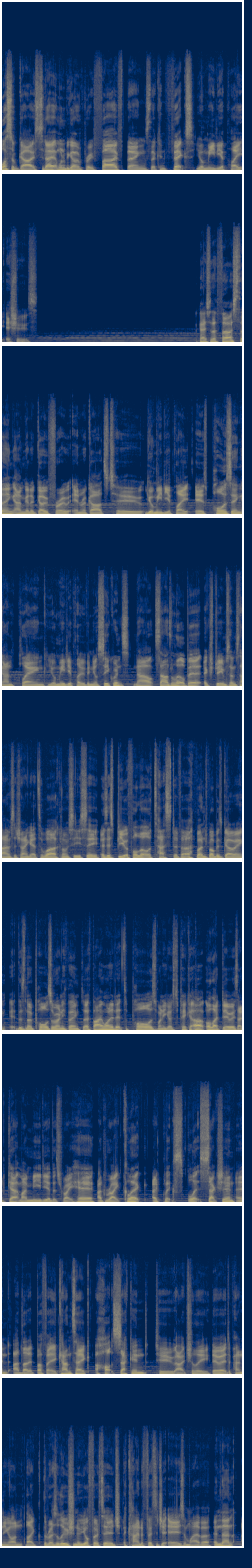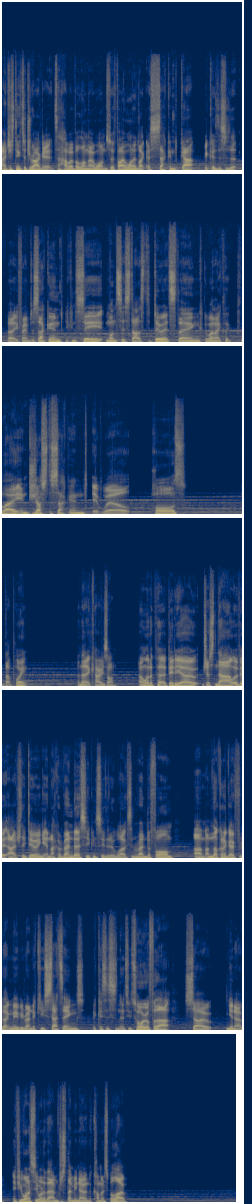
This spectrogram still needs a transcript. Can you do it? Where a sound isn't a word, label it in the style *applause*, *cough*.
What's up guys? Today I'm going to be going through 5 things that can fix your media plate issues. Okay, so the first thing I'm going to go through in regards to your media plate is pausing and playing your media plate within your sequence. Now, sounds a little bit extreme sometimes to try and get it to work, and obviously you see there's this beautiful little test of uh, SpongeBob is going. There's no pause or anything. So if I wanted it to pause when he goes to pick it up, all I'd do is I'd get my media that's right here, I'd right click, I'd click split section and I'd let it buffer. It can take a hot second to actually do it depending on like the resolution of your footage, the kind of footage it is and whatever. And then I just need to drag it to however long I want. So if I wanted like a second gap, because this is at 30 frames a second, you can see once it starts to do its thing, when I click play in just a second, it will pause at that point and then it carries on. I want to put a video just now of it actually doing it in like a render so you can see that it works in render form. Um, I'm not going to go through like movie render queue settings because this isn't a tutorial for that. So, you know, if you want to see one of them, just let me know in the comments below.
